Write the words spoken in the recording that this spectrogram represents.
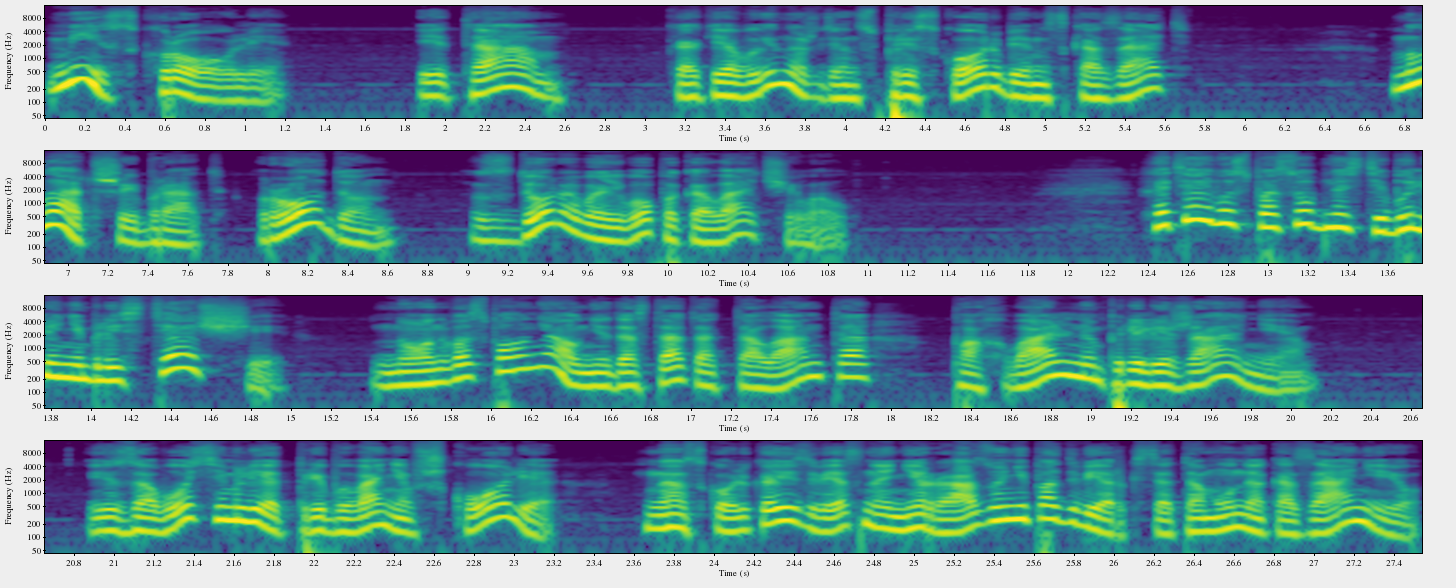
«Мисс Кроули», и там, как я вынужден с прискорбием сказать, младший брат Родон здорово его поколачивал. Хотя его способности были не блестящие, но он восполнял недостаток таланта похвальным прилежанием. И за восемь лет пребывания в школе, насколько известно, ни разу не подвергся тому наказанию,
